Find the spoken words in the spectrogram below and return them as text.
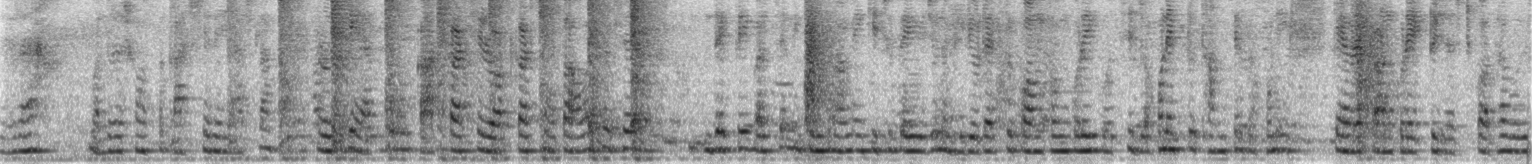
বন্ধুরা বন্ধুরা, সমস্ত কাজ সেরে আসলাম। আর ওদিকে এত কাঠ কাটছে, রড কাটছে, এত আওয়াজ হচ্ছে, দেখতেই পাচ্ছেন। কিন্তু আমি কিছুতেই ওই জন্য ভিডিওটা একটু কম কম করেই করছি। যখন একটু থামছে, তখনই ক্যামেরা অন করে একটু জাস্ট কথা বলি।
